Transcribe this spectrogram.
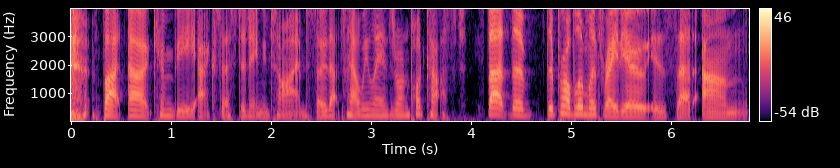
but uh, can be accessed at any time. So that's how we landed on podcast. but the the problem with radio is that um,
